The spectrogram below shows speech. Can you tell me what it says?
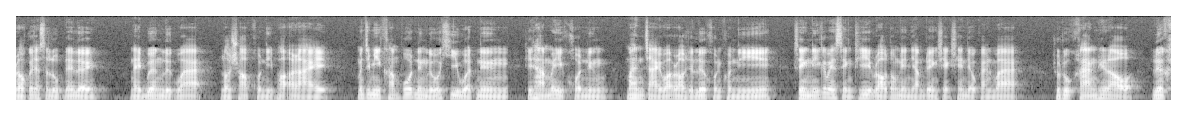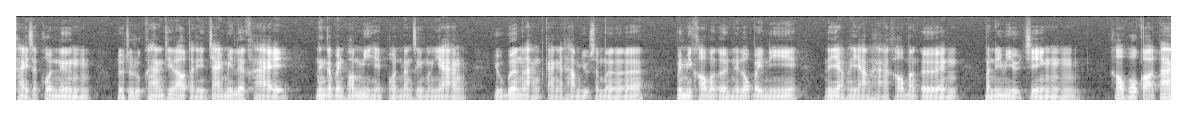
เราก็จะสรุปได้เลย ในเบื้องลึกว่าเราชอบคนนี้เพราะอะไร มันจะมีคำพูดหนึ่งหรือว่าคีย์เวิร์ดหนึ่งที่ทำให้อีกคนหนึ่งมั่นใจว่าเราจะเลือกคนคนนี้ สิ่งนี้ก็เป็นสิ่งที่เราต้องเน้นย้ำตัวเองเช่นเดียวกันว่า ทุกๆ ครั้งที่เราเลือกใครสักคนหนึ่ง หรือทุกๆ ครั้งที่เราตัดสินใจไม่เลือกใคร นั่นก็เป็นเพราะมีเหตุผลบางสิ่งบางอย่าง อยู่เบื้องหลังการกระทำอยู่เสมอ ไม่มีเขาบังเอิญในโลกใบนี้และอย่าพยายามหาเขาบังเอิญ มันไม่มีอยู่จริง เขาผู้ก่อตั้ง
